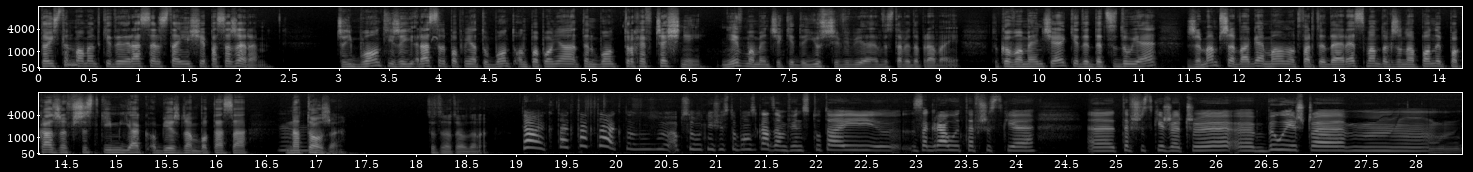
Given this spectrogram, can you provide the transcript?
to jest ten moment, kiedy Russell staje się pasażerem. Czyli błąd, jeżeli Russell popełnia tu błąd, on popełnia ten błąd trochę wcześniej. Nie w momencie, kiedy już się wybie, wystawia do prawej, tylko w momencie, kiedy decyduje, że mam przewagę, mam otwarty DRS, mam dogrzane opony, pokażę wszystkim, jak objeżdżam Bottasa na torze. Co ty na to, Aldona? Tak, tak, tak, tak. To absolutnie się z tobą zgadzam, więc tutaj y, zagrały te wszystkie te wszystkie rzeczy. E, Były jeszcze mm,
